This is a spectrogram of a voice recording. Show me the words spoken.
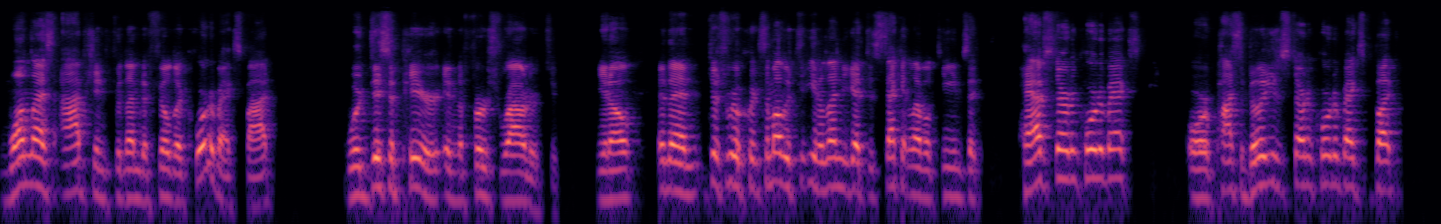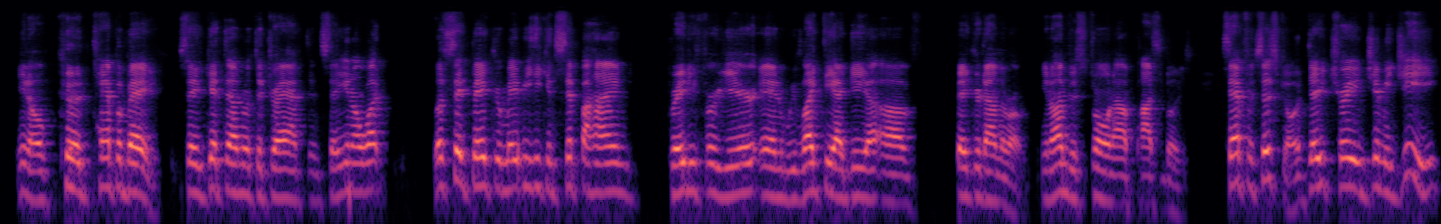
one less option for them to fill their quarterback spot would disappear in the first round or two, you know? And then just real quick, some other, you know, then you get to second level teams that have starting quarterbacks or possibilities of starting quarterbacks, but, you know, could Tampa Bay say, get done with the draft and say, you know what, let's say Baker, maybe he can sit behind Brady for a year, and we like the idea of Baker down the road. You know, I'm just throwing out possibilities. San Francisco, if they trade Jimmy G,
